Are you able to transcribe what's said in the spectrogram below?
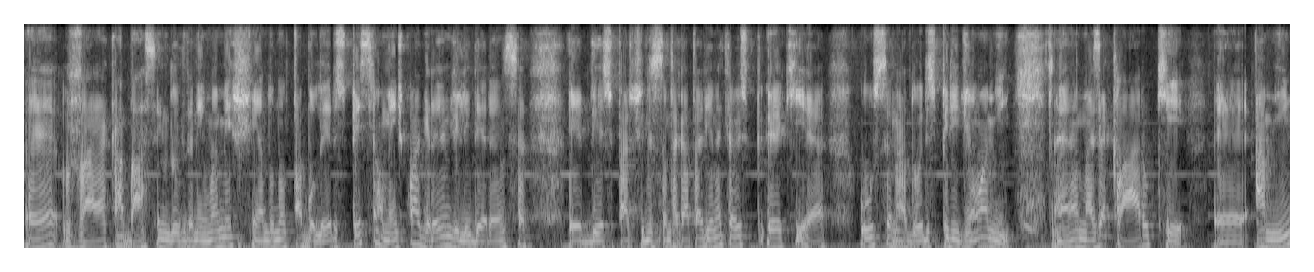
eh, vai acabar sem dúvida nenhuma mexendo no tabuleiro, especialmente com a grande liderança eh, desse partido em Santa Catarina, que é o que é o senador Espiridião Amin. É, mas é claro que é, Amin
